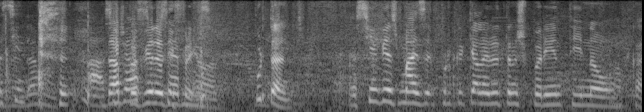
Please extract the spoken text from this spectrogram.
Assim, ah, dá para ver a diferença. Melhor. Portanto, assim vezes mais, porque aquela era transparente e não... Ok.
